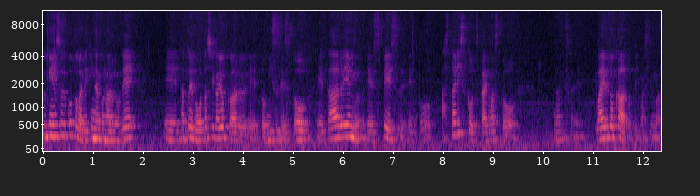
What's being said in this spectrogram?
復元することができなくなるので、えー、例えば私がよくある、えーと、ミスですと,、えー、と RM、えー、スペース、えー、とアスタリスクを使いますと何ですかねワイルドカードといいまして、まあ、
